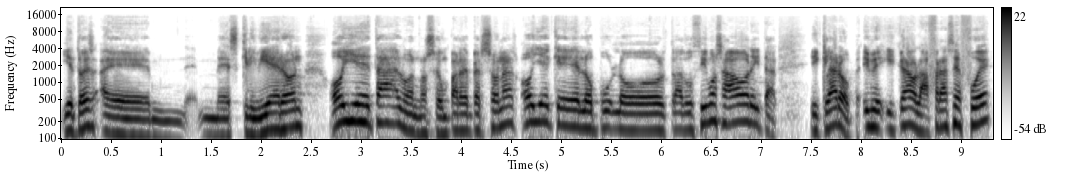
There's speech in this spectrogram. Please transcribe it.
Y entonces eh, me escribieron, oye, tal, bueno, no sé, un par de personas, oye, que lo, traducimos ahora y tal. Y claro, y claro, la frase fue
